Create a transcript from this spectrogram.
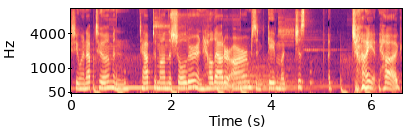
She went up to him and tapped him on the shoulder and held out her arms and gave him a just a giant hug.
